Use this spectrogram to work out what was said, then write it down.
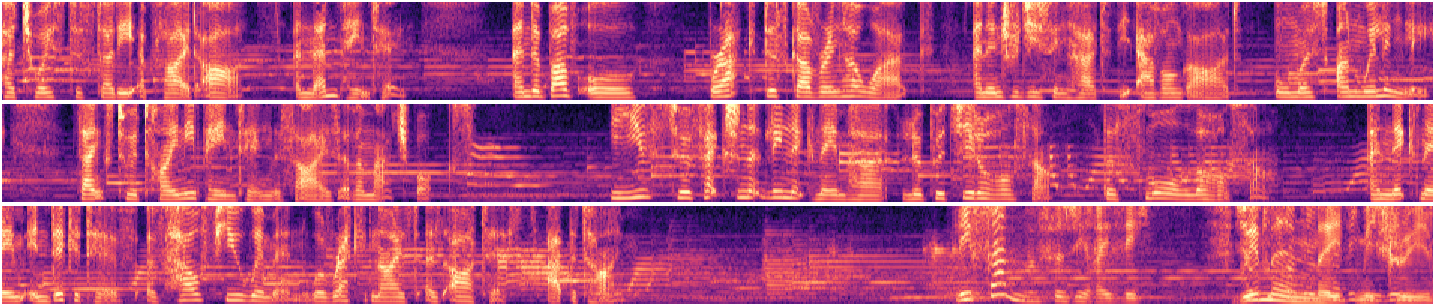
her choice to study applied arts and then painting, and above all, Braque discovering her work and introducing her to the avant garde almost unwillingly, thanks to a tiny painting the size of a matchbox. He used to affectionately nickname her Le Petit Laurencin, the small Laurencin a nickname indicative of how few women were recognized as artists at the time. Women made me dream,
